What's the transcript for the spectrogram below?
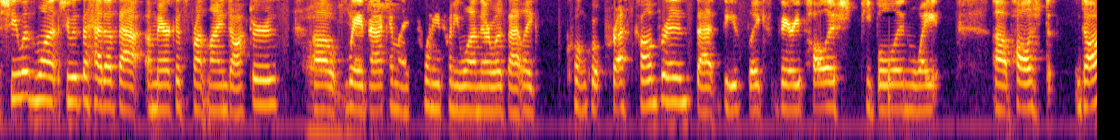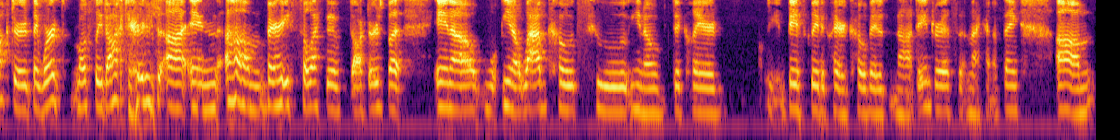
she was one she was the head of that America's Frontline Doctors uh, oh, uh way yes. back in like 2021 there was that like quote unquote press conference that these like very polished people in white uh polished doctor they weren't mostly doctors uh in um very selective doctors but in uh you know lab coats who you know declared basically declared COVID not dangerous and that kind of thing. Um,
